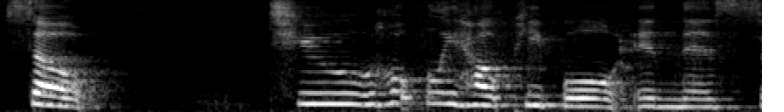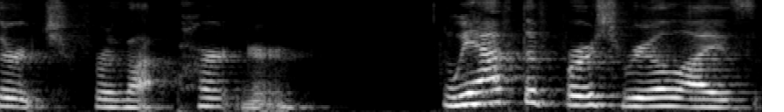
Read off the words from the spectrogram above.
So, to hopefully help people in this search for that partner, we have to first realize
